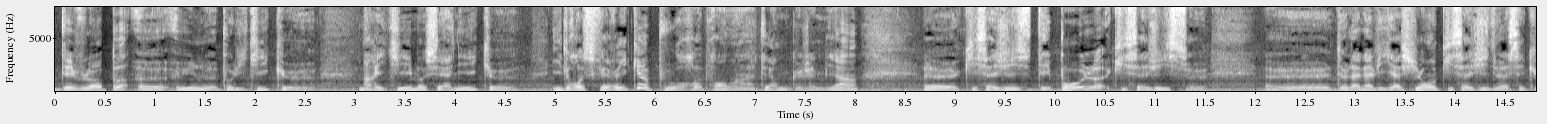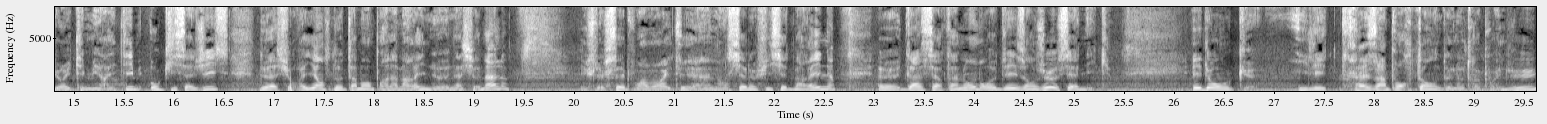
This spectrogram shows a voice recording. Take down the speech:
développe une politique maritime, océanique, hydrosphérique, pour reprendre un terme que j'aime bien, qu'il s'agisse des pôles, qu'il s'agisse euh, de la navigation, qu'il s'agisse de la sécurité maritime ou qu'il s'agisse de la surveillance, notamment par la marine nationale, et je le sais pour avoir été un ancien officier de marine, euh, d'un certain nombre des enjeux océaniques. Et donc, il est très important de notre point de vue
